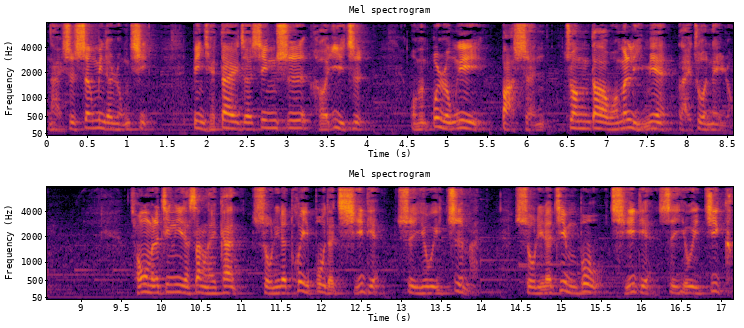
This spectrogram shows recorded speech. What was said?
乃是生命的容器，并且带着心思和意志，我们不容易把神装到我们里面来做内容。从我们的经历上来看，属灵的退步的起点是由于自满，属灵的进步起点是由于饥渴。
